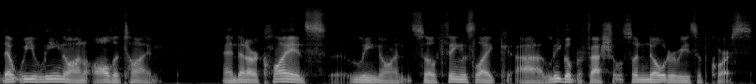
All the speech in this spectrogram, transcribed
that we lean on all the time, and that our clients lean on. So things like uh, legal professionals, so notaries, of course.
